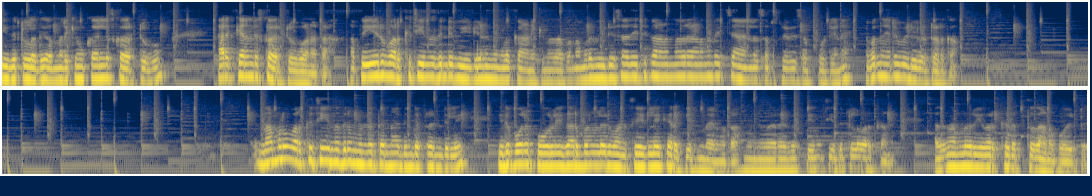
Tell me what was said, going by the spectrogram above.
ചെയ്തിട്ടുള്ളത് ഒന്നരയ്ക്ക് മുക്കാലിന്റെ സ്ക്വയർ ട്യൂബും അരക്കാരന്റെ സ്ക്വയർ ട്യൂബാണ് കേട്ടോ അപ്പോൾ ഈ ഒരു വർക്ക് ചെയ്യുന്നതിന്റെ വീഡിയോ ആണ് നിങ്ങളെ കാണിക്കുന്നത്. അപ്പോൾ നമ്മുടെ വീഡിയോസ് ആദ്യമായിട്ട് കാണുന്നവരാണെന്നുണ്ടെങ്കിൽ ചാനൽ സബ്സ്ക്രൈബ് ചെയ്ത് സപ്പോർട്ട് ചെയ്യണേ. അപ്പോൾ നേരെ വീഡിയോയിലോട്ട് കിടക്കാം. നമ്മൾ വർക്ക് ചെയ്യുന്നതിന് മുന്നേ തന്നെ അതിന്റെ ഫ്രണ്ടിൽ ഇതുപോലെ പോളി കാർബണിൽ ഒരു വൺ സൈഡിലേക്ക് ഇറക്കിയിട്ടുണ്ടായിരുന്നു കേട്ടോ മുന്നേ വേറെ വ്യക്തിയും ചെയ്തിട്ടുള്ള വർക്കാണ് അത് നമ്മൾ റീവർക്ക് എടുത്തതാണ് പോയിട്ട്.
